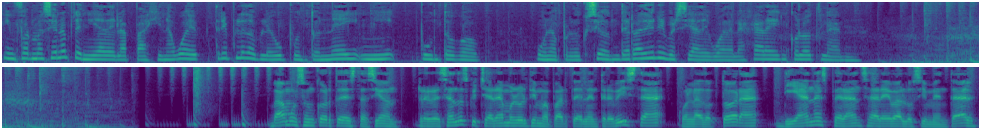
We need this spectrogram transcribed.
Información obtenida de la página web www.neini.gov, una producción de Radio Universidad de Guadalajara en Colotlán. Vamos a un corte de estación. Regresando escucharemos la última parte de la entrevista con la doctora Diana Esperanza Arevalo Cimental,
